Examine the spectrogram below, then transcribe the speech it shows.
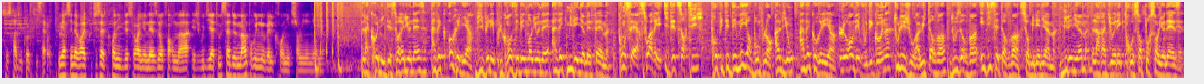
ce sera du coup petit salon. Merci d'avoir écouté cette chronique des soirées lyonnaises long format et je vous dis à tous à demain pour une nouvelle chronique sur Millennium. La chronique des soirées lyonnaises avec Aurélien. Vivez les plus grands événements lyonnais avec Millennium FM. Concerts, soirées, idées de sortie. Profitez des meilleurs bons plans à Lyon avec Aurélien. Le rendez-vous des Gaunes tous les jours à 8h20, 12h20 et 17h20 sur Millennium. Millennium, la radio électro 100% lyonnaise.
